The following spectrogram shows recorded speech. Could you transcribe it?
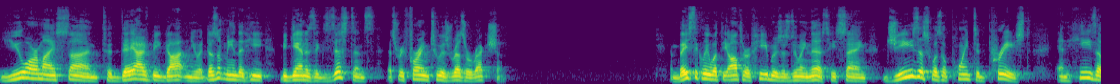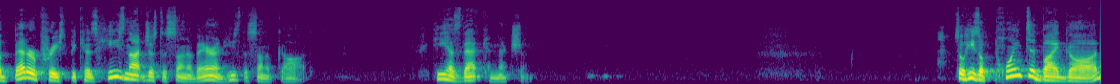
You are my son. Today I've begotten you. It doesn't mean that he began his existence, it's referring to his resurrection. And basically, what the author of Hebrews is doing this he's saying, Jesus was appointed priest, and he's a better priest because he's not just a son of Aaron, he's the son of God. He has that connection. So he's appointed by God.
